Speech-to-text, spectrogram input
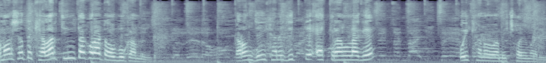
আমার সাথে খেলার চিন্তা করাটাও বোকামি। কারণ যেইখানে জিততে এক রান লাগে, ওইখানেও আমি ছয় মারি।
